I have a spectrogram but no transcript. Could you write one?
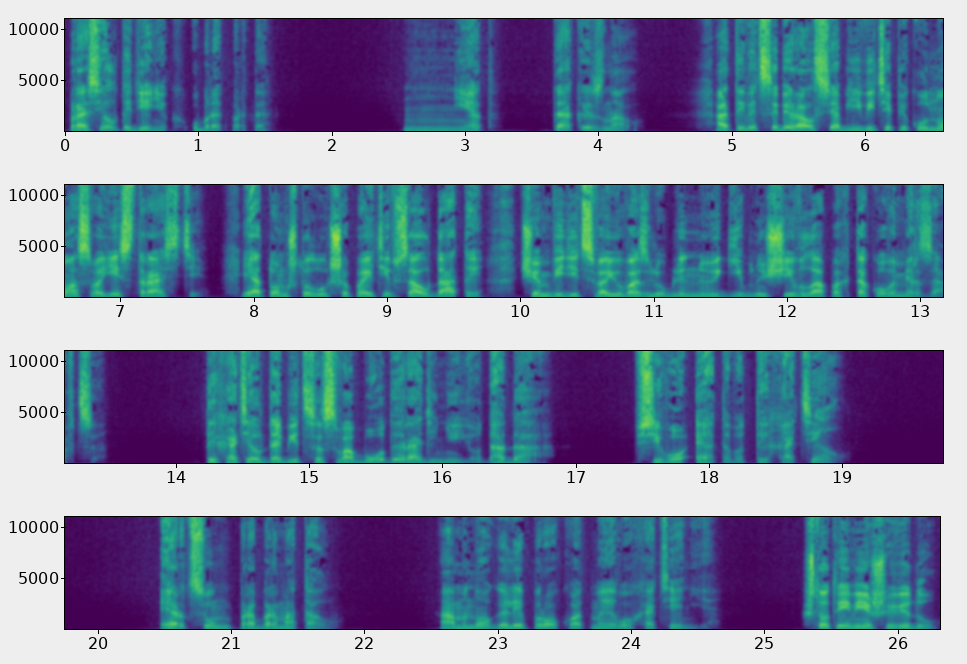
Просил ты денег у Брэдпорта?» «Нет», так и знал. А ты ведь собирался объявить опекуну о своей страсти и о том, что лучше пойти в солдаты, чем видеть свою возлюбленную гибнущей в лапах такого мерзавца. Ты хотел добиться свободы ради нее, да-да. Всего этого ты хотел. Эрцум пробормотал. А много ли проку от моего хотения? Что ты имеешь в виду?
